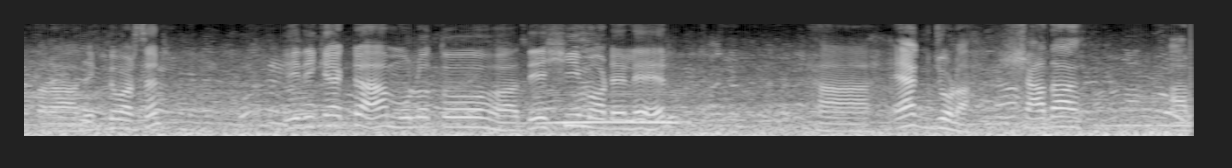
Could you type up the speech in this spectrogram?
আপনারা দেখতে পাচ্ছেন এদিকে একটা মূলত দেশি মডেলের এক জোড়া সাদা আর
